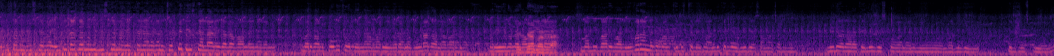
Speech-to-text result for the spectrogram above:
పోలీసులు తీసుకెళ్ళినా ఇంటి దగ్గర నుండి తీసుకెళ్ళిన వ్యక్తులైనా కానీ చెప్పి తీసుకెళ్ళాలి కదా వాళ్ళైనా కానీ మరి వాళ్ళు పోలీసు వాళ్ళైనా మరి ఎవరైనా ఉండగల వాళ్ళు? మరి ఎవరైనా రౌడీలా? మళ్ళీ వారి వాళ్ళు ఎవరన్నది మాకు తెలుస్తలేదు. అందుకే మేము వీడియో సమాచారం వీడియో ద్వారా తెలియజేసుకోవాలని మేము అందరినీ తెలిపించుకున్నాము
